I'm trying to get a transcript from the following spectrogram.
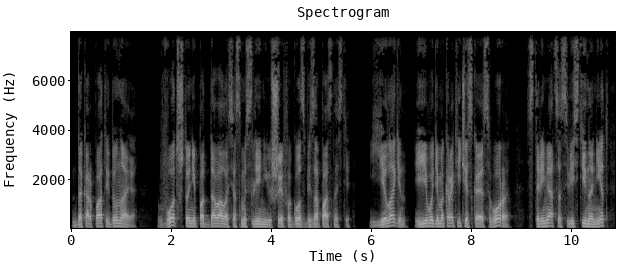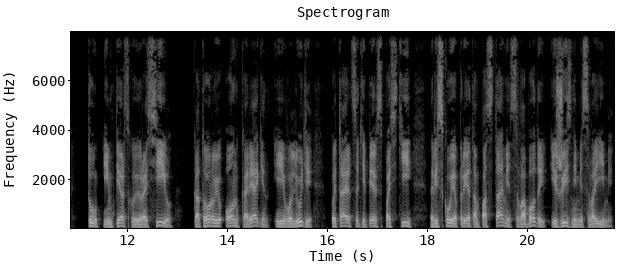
до Карпат и Дуная. Вот что не поддавалось осмыслению шефа госбезопасности. Елагин и его демократическая свора стремятся свести на нет ту имперскую Россию, которую он, Корягин и его люди пытаются теперь спасти, рискуя при этом постами, свободой и жизнями своими.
